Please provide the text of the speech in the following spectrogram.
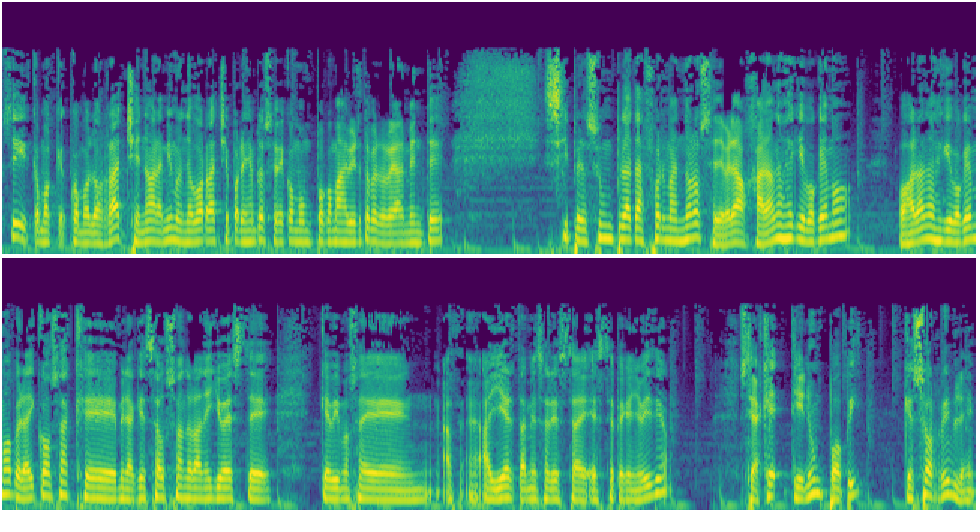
sí, como que, como los Ratchet, ¿no? Ahora mismo el nuevo Ratchet, por ejemplo, se ve como un poco más abierto, pero realmente. Sí, pero es un plataforma, no lo sé, de verdad. Ojalá nos equivoquemos. Ojalá nos equivoquemos, pero hay cosas que. Mira, aquí está usando el anillo este que vimos en. Ayer también salió este, este pequeño vídeo. O sea, es que tiene un poppy que es horrible, ¿eh?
